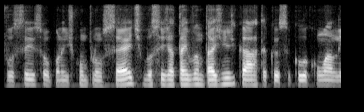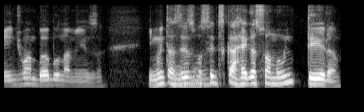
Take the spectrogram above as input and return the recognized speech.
você e seu oponente compram um set, você já está em vantagem de carta, porque você colocou uma land e uma bubble na mesa. E muitas uhum. vezes você descarrega a sua mão inteira.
